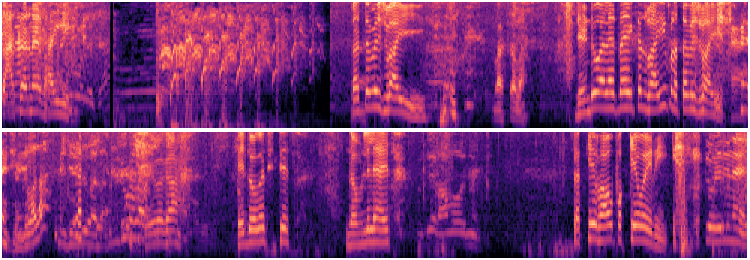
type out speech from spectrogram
कारकर नाही भाई. प्रथमेश भाई. बस चला. झेंडूवाल्याचा एकच भाई प्रथमेश भाई. झेंडूवाला? झेंडूवाला. हे बघा हे दोघंच इथेच दमलेले आहेत. तुझे भाव नाही सक्के भाव पक्के वैरी. पक्के वैरी नाही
